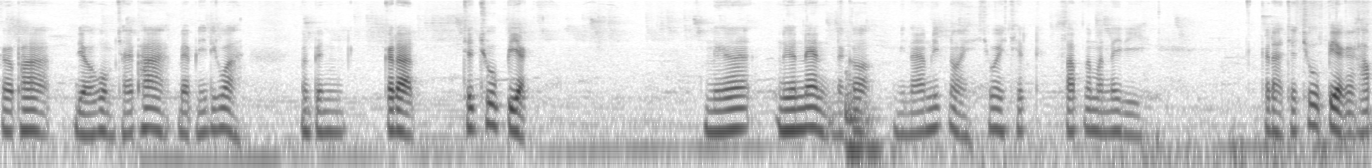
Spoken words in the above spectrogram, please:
ก็ผ้าเดี๋ยวผมใช้ผ้าแบบนี้ดีกว่า มันเป็นกระดาษเช็ดชู่เปียก เนื้อเนื้อแน่นแล้วก็มีน้ำนิดหน่อยช่วยเช็ดซับน้ำมันได้ดี กระดาษเช็ดชู่เปียกอะครับ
